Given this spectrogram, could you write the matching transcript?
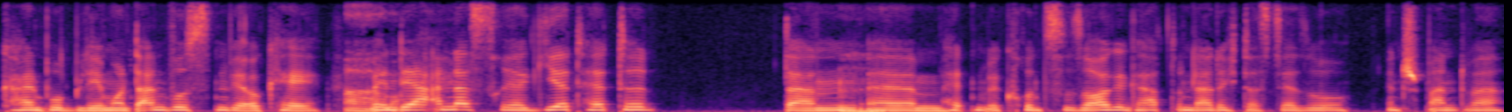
kein Problem. Und dann wussten wir, okay, ah, wenn der anders reagiert hätte, dann mhm. ähm, hätten wir Grund zur Sorge gehabt. Und dadurch, dass der so entspannt war,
